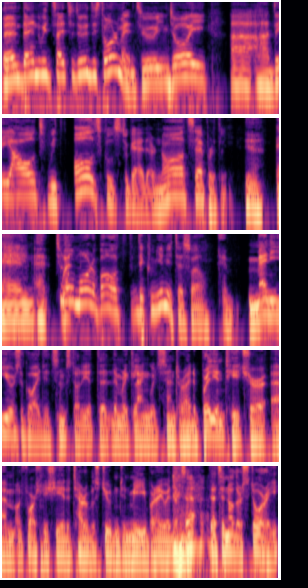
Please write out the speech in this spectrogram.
And then we decided to do this tournament to enjoy uh, a day out with all schools together, not separately. Yeah. And Uh, to well- know more about the community as well. Um, many years ago, I did some study at the Limerick Language Centre. I had a brilliant teacher. Um, unfortunately, she had a terrible student in me. But anyway, that's a, that's another story.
